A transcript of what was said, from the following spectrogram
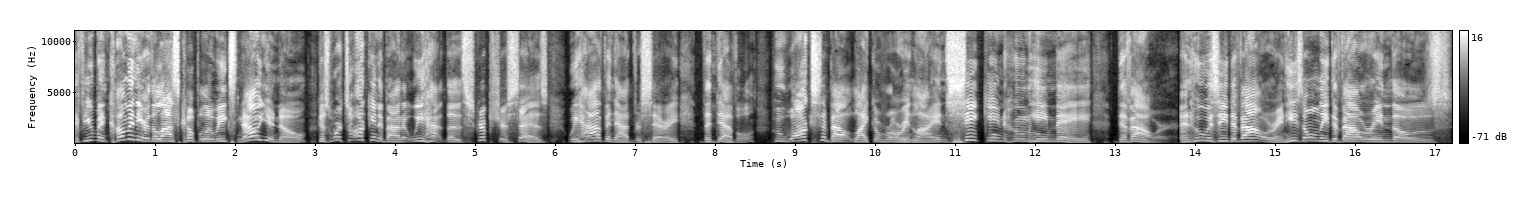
If you've been coming here the last couple of weeks, now you know because we're talking about it. We have the scripture says we have an adversary, the devil, who walks about like a roaring lion, seeking whom he may devour. And who is he devouring? He's only devouring those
